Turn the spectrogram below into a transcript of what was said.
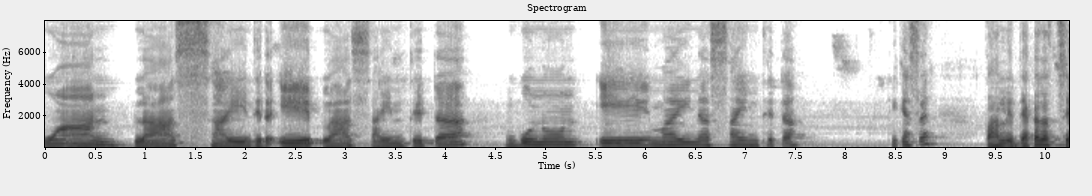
One plus sine theta, A plus sine theta গুণন এ মাইনাস সাইন থেটা। ঠিক আছে? তাহলে দেখা যাচ্ছে,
